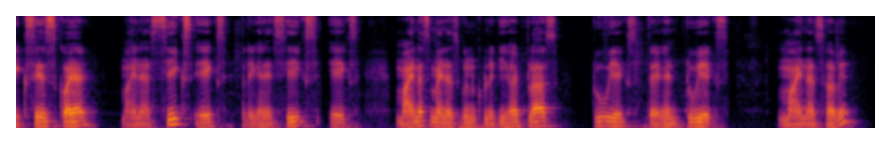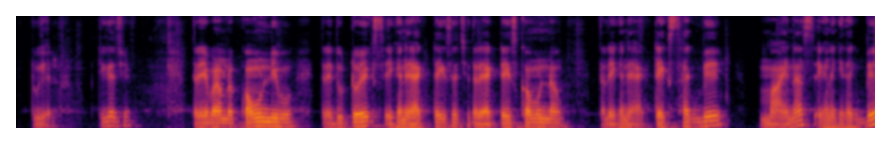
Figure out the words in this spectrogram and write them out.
x square minus six x তাহলে এখানে সিক্স এক্স মাইনাস মাইনাস গুণ করলে কী হয়? প্লাস টু এক্স তো এখানে টু এক্স মাইনাস হবে টুয়েলভ ঠিক আছে? তাহলে এবার আমরা কমন নিব। তাহলে দুটো এক্স এখানে একটা এক্স আছে, তাহলে একটা এক্স কমন নাও। তাহলে এখানে একটা এক্স থাকবে মাইনাস এখানে কি থাকবে?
